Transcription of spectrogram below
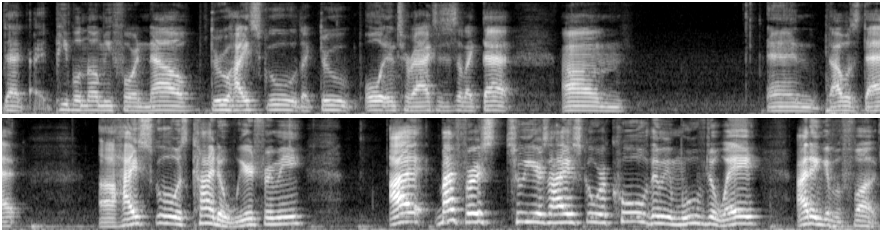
that, that people know me for now through high school, like through old interactions and stuff like that. Um, and that was that. Uh, high school was kind of weird for me. I my first two years of high school were cool. Then we moved away. I didn't give a fuck.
